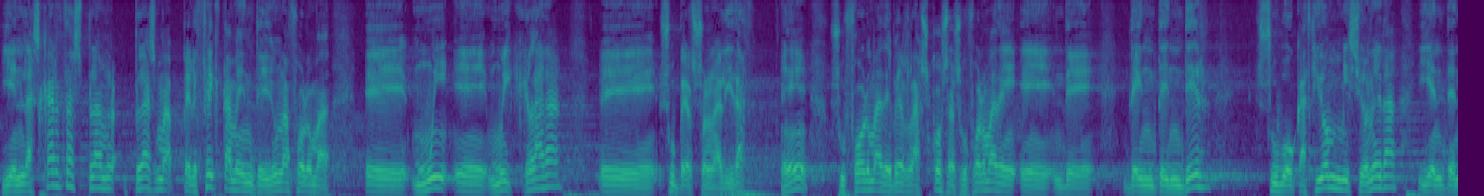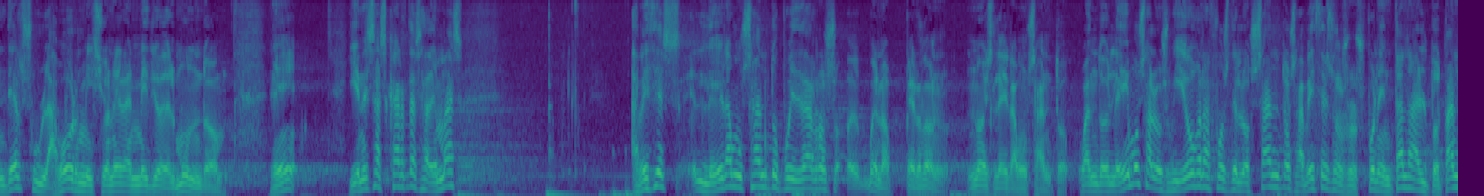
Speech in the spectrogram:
Y en las cartas plasma perfectamente y de una forma eh, muy, eh, muy clara su personalidad, ¿eh? su forma de ver las cosas, su forma de, eh, entender su vocación misionera y entender su labor misionera en medio del mundo. ¿eh? Y en esas cartas, además, a veces leer a un santo puede darnos, eh, bueno, perdón, no es leer a un santo. Cuando leemos a los biógrafos de los santos, a veces nos los ponen tan alto, tan,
